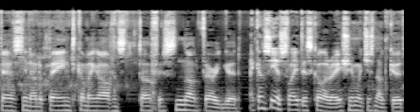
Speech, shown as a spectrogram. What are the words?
There's, you know, the paint coming off and stuff is not very good. I can see a slight discoloration, which is not good.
